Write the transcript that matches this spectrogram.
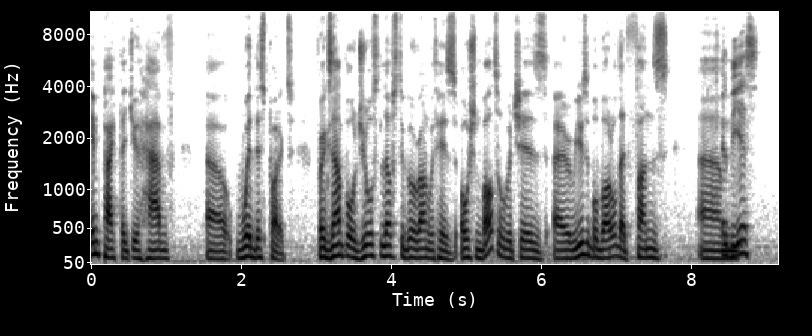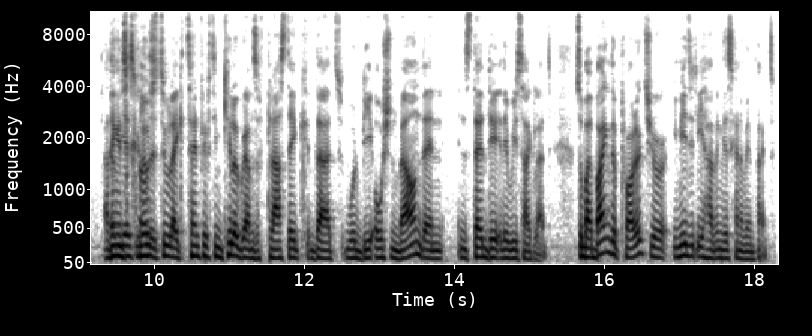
impact that you have uh, with this product? For example, Jules loves to go around with his ocean bottle, which is a reusable bottle that funds um, LBS. I think it's close to like 10, 15 kilograms of plastic that would be ocean bound and instead they, they recycle it. So by buying the product, you're immediately having this kind of impact.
